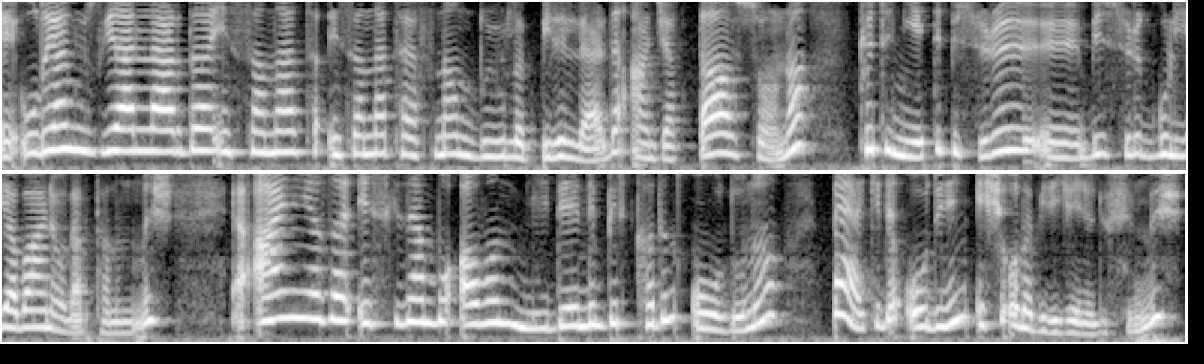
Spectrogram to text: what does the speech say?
E, uluyan rüzgarlarda insanlar insanlar tarafından duyulabilirlerdi ancak daha sonra kötü niyetli bir sürü e, bir sürü gul yabani olarak tanınmış. E, aynı yazar eskiden bu avın liderinin bir kadın olduğunu belki de Odin'in eşi olabileceğini düşünmüş.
